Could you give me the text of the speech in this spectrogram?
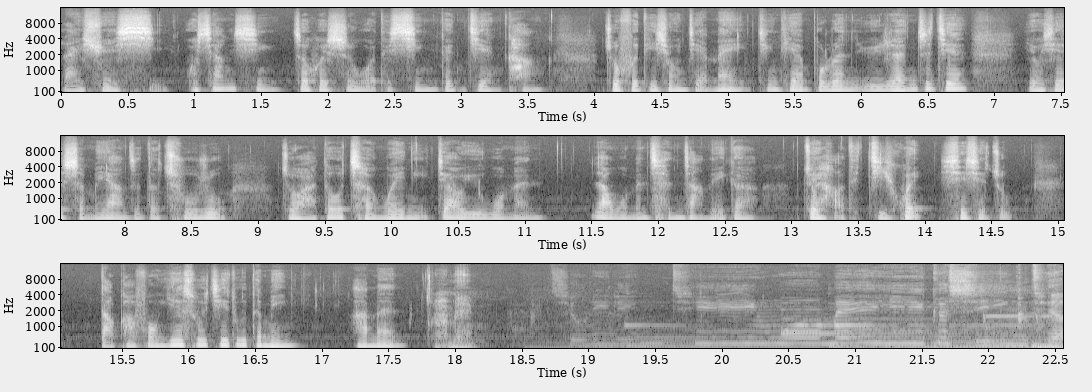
来学习。我相信这会使我的心更健康。祝福弟兄姐妹，今天不论与人之间有些什么样子的出入，主啊，都成为你教育我们、让我们成长的一个最好的机会。谢谢主，祷告奉耶稣基督的名。阿门，阿门。求你聆听我每一个心跳，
